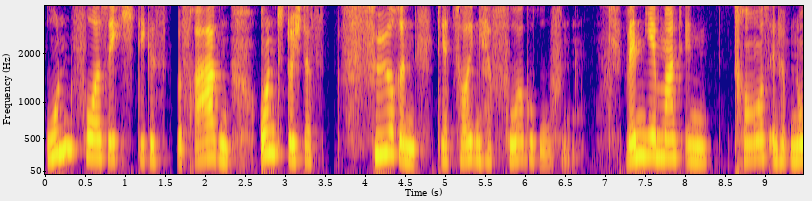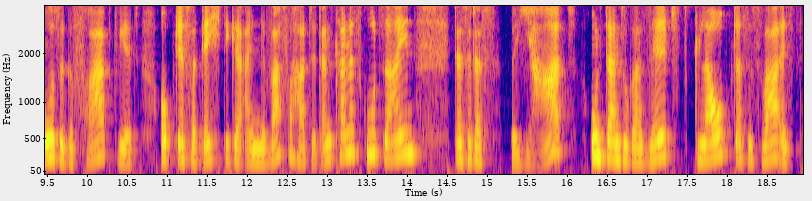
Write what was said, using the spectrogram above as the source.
unvorsichtiges Befragen und durch das Führen der Zeugen hervorgerufen. Wenn jemand in Trance, in Hypnose gefragt wird, ob der Verdächtige eine Waffe hatte, dann kann es gut sein, dass er das bejaht und dann sogar selbst glaubt, dass es wahr ist,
